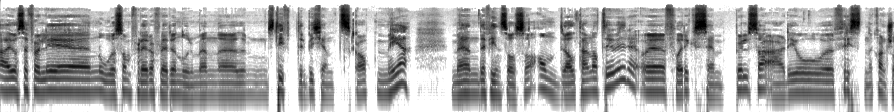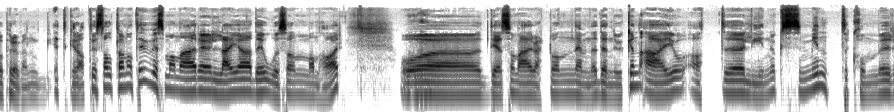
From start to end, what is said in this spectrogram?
er jo selvfølgelig noe som flere og flere nordmenn stifter bekjentskap med. Men det finnes også andre alternativer. F.eks. så er det jo fristende kanskje å prøve et gratis alternativ, hvis man er lei av det OS-et man har. Og det som er verdt å nevne denne uken, er jo at eh, Linux Mint kommer,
